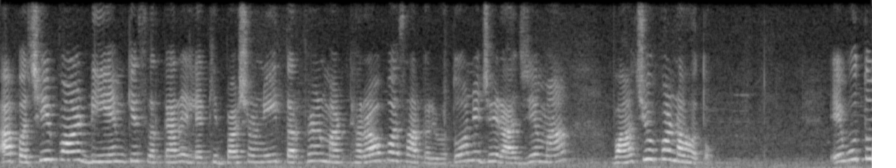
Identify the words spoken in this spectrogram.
આ પછી પણ ડીએમકે સરકારે લેખિત ભાષણની તરફેણમાં ઠરાવ પસાર કર્યો હતો અને જે રાજ્યમાં વાંચ્યું પણ ન હતો. એવું તો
